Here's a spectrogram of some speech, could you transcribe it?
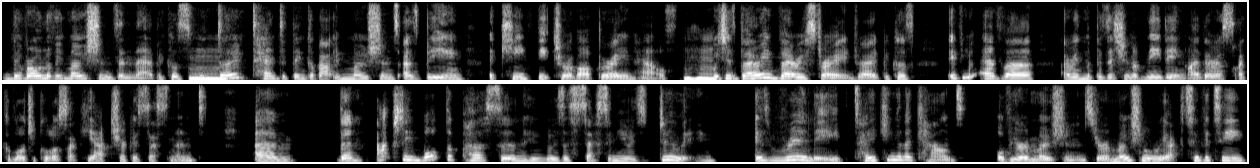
the role of emotions in there because mm. we don't tend to think about emotions as being a key feature of our brain health, mm-hmm. which is very, very strange, right? Because if you ever are in the position of needing either a psychological or psychiatric assessment, um, then actually what the person who is assessing you is doing is really taking an account of your emotions, your emotional reactivity,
